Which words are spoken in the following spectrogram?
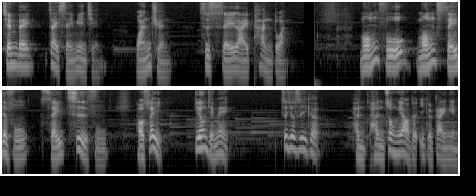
谦卑在谁面前？完全是谁来判断？蒙福蒙谁的福？谁赐福？好，所以弟兄姐妹，这就是一个很很重要的一个概念。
